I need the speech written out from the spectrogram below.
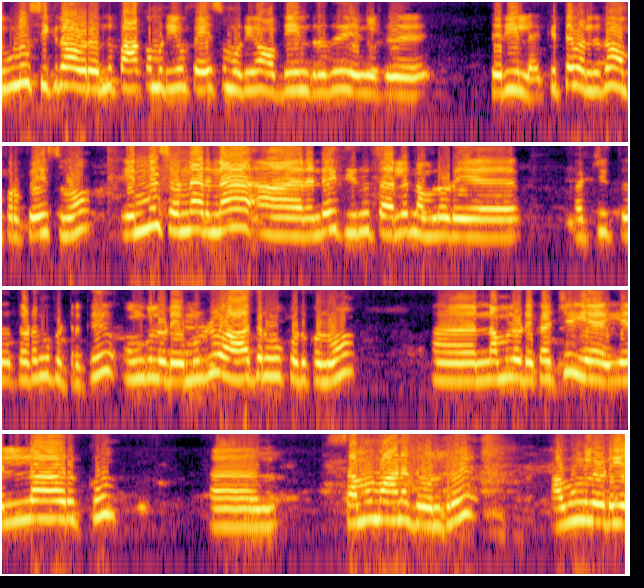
இவ்வளவு சீக்கிரம் அவர் வந்து பார்க்க முடியும் பேச முடியும் அப்படின்றது எங்களுக்கு தெரியல. கிட்ட வந்ததும் அப்புறம் பேசணும் என்ன சொன்னாருன்னா ரெண்டாயிரத்தி இருபத்தி ஆறுல நம்மளுடைய கட்சி தொடங்கப்பட்டிருக்கு. உங்களுடைய முழு ஆதரவு கொடுக்கணும். நம்மளுடைய கட்சி எல்லாருக்கும் சமமானது ஒன்று. அவங்களுடைய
